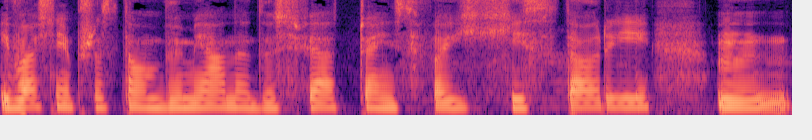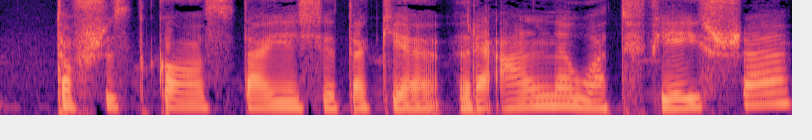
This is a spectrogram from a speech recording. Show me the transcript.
i właśnie przez tą wymianę doświadczeń, swoich historii mm, to wszystko staje się takie realne, łatwiejsze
